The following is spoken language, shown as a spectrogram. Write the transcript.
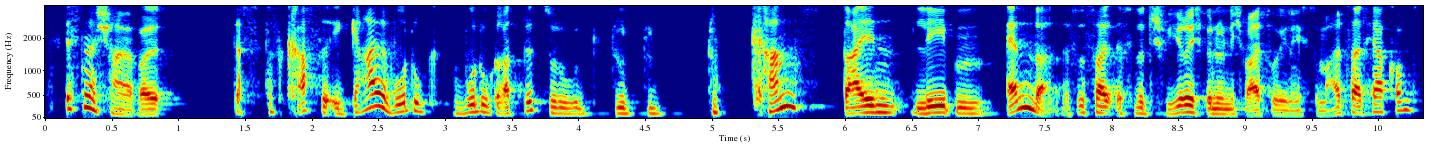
Es ist eine Scheinwelt, weil das ist das Krasse. Egal, wo du, wo du gerade bist, du, du, du, du kannst dein Leben ändern. Es ist halt, es wird schwierig, wenn du nicht weißt, wo die nächste Mahlzeit herkommt.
